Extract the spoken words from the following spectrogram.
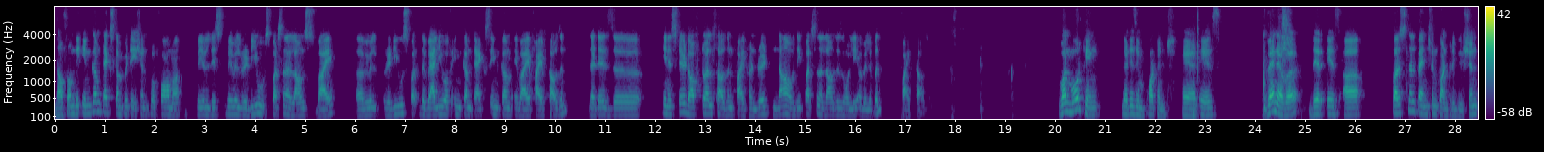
Now from the income tax computation pro forma, we will we will reduce personal allowance by uh, we will reduce the value of income tax income by 5,000. That is uh, instead of 12,500. Now the personal allowance is only available 5,000. One more thing that is important here is whenever there is a personal pension contribution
